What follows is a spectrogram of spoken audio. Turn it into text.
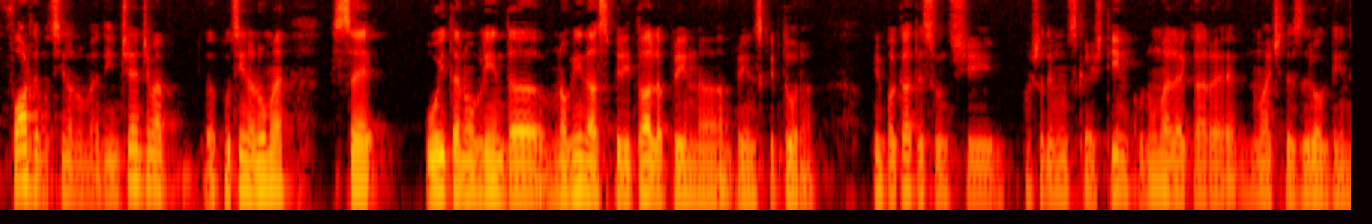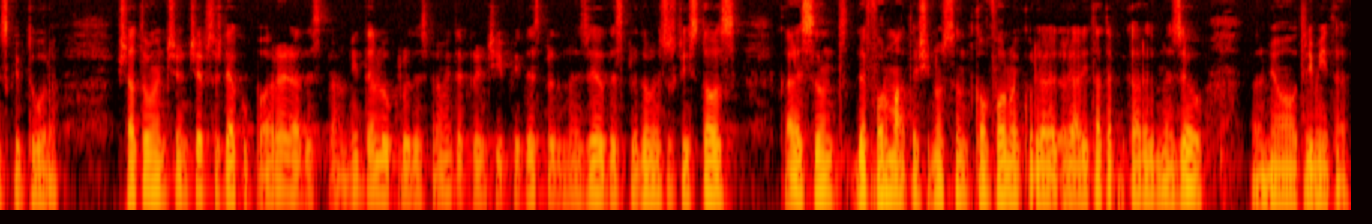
foarte puțină lume, din ce în ce mai uh, puțină lume, se uită în oglindă, în oglinda spirituală prin, uh, prin Scriptură. Din păcate sunt și așa de mulți creștini cu numele care nu mai citesc deloc din Scriptură. Și atunci încep să-și dea cu părerea despre anumite lucruri, despre anumite principii, despre Dumnezeu, despre Domnul Iisus Hristos, care sunt deformate și nu sunt conforme cu realitatea pe care Dumnezeu ne-o trimite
